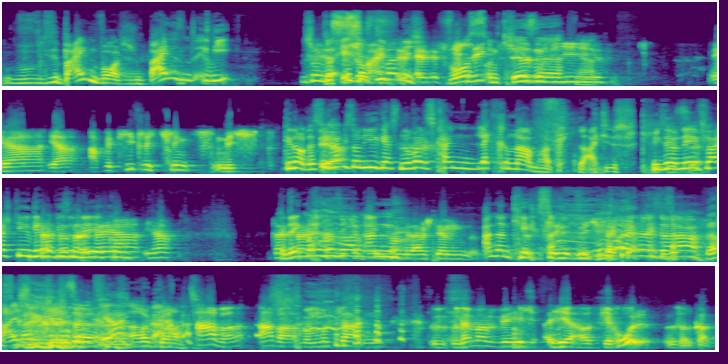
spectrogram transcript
diese beiden Worte, schon beide sind irgendwie so, Das ist ist so das lieber nicht. es- es Wurst klingt und Käse, irgendwie- Ja, ja, appetitlich klingt's nicht. Genau, deswegen Ja. habe ich es noch nie gegessen, nur weil es keinen leckeren Namen hat. Fleischkäse. Ich sage, nee, Fleischkäse, Leberkäse, nee, komm, ja, ja. Da, denkt man immer so an- an- anderen Käse. Nicht so, ah, Eichelkäse. Oh Gott. Aber, aber man muss sagen, wenn man wie ich hier aus Tirol so kommt,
